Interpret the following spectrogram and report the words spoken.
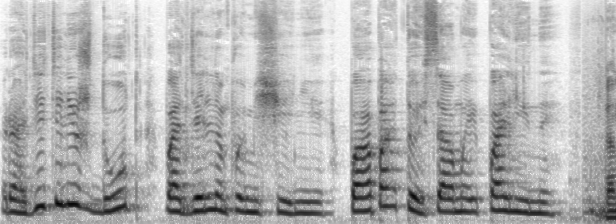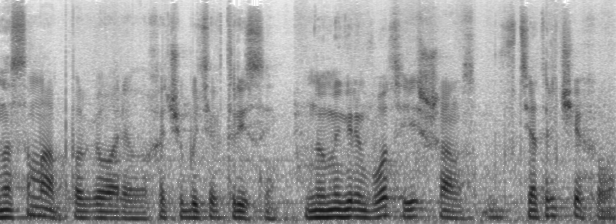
Родители ждут в отдельном помещении. Папа той самой Полины. Да она сама проговаривала, хочу быть актрисой. Но мы говорим, вот есть шанс. В театре Чехова.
